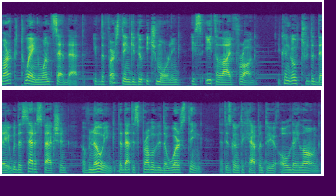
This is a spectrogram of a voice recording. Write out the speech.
Mark Twain once said that if the first thing you do each morning is eat a live frog, you can go through the day with the satisfaction of knowing that that is probably the worst thing that is going to happen to you all day long.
